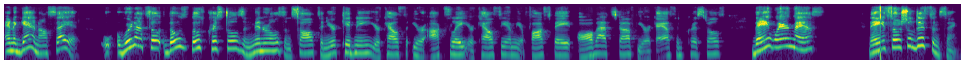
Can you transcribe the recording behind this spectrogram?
And again, I'll say it. We're not so those those crystals and minerals and salts in your kidney, your cal your oxalate, your calcium, your phosphate, all that stuff, uric acid crystals, they ain't wearing masks. They ain't social distancing.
